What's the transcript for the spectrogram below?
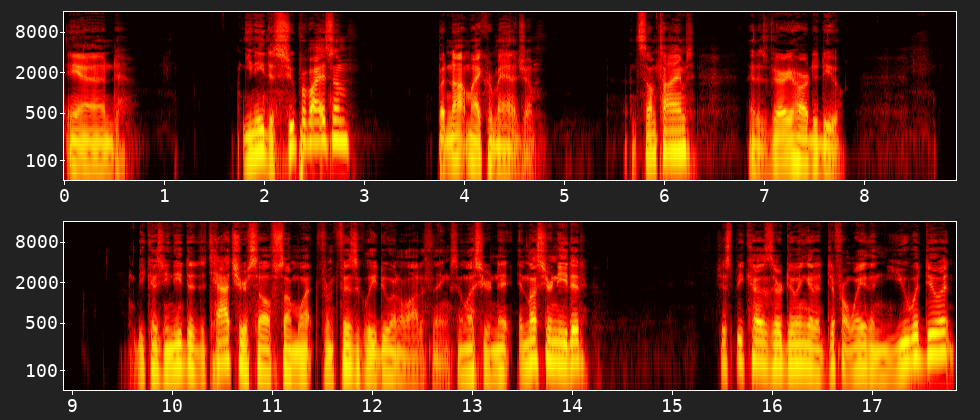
And you need to supervise them, but not micromanage them. And sometimes that is very hard to do because you need to detach yourself somewhat from physically doing a lot of things unless you're unless you're needed. Just because they're doing it a different way than you would do it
